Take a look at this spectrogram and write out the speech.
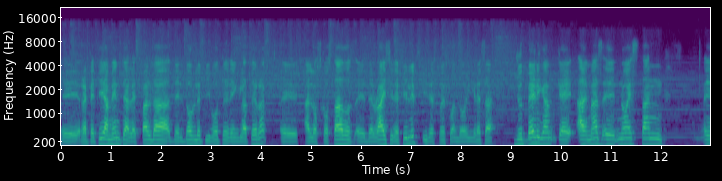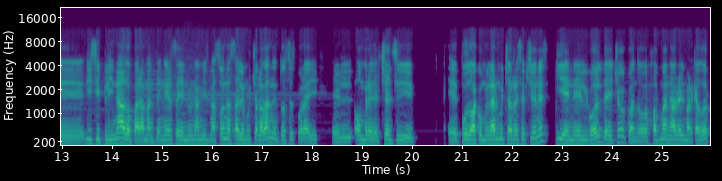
eh, repetidamente a la espalda del doble pivote de Inglaterra, a los costados de Rice y de Phillips, y después cuando ingresa Jude Bellingham, que además no es tan eh, disciplinado para mantenerse en una misma zona, sale mucho a la banda, entonces por ahí el hombre del Chelsea eh, pudo acumular muchas recepciones y en el gol, de hecho, cuando Hoffman abre el marcador,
